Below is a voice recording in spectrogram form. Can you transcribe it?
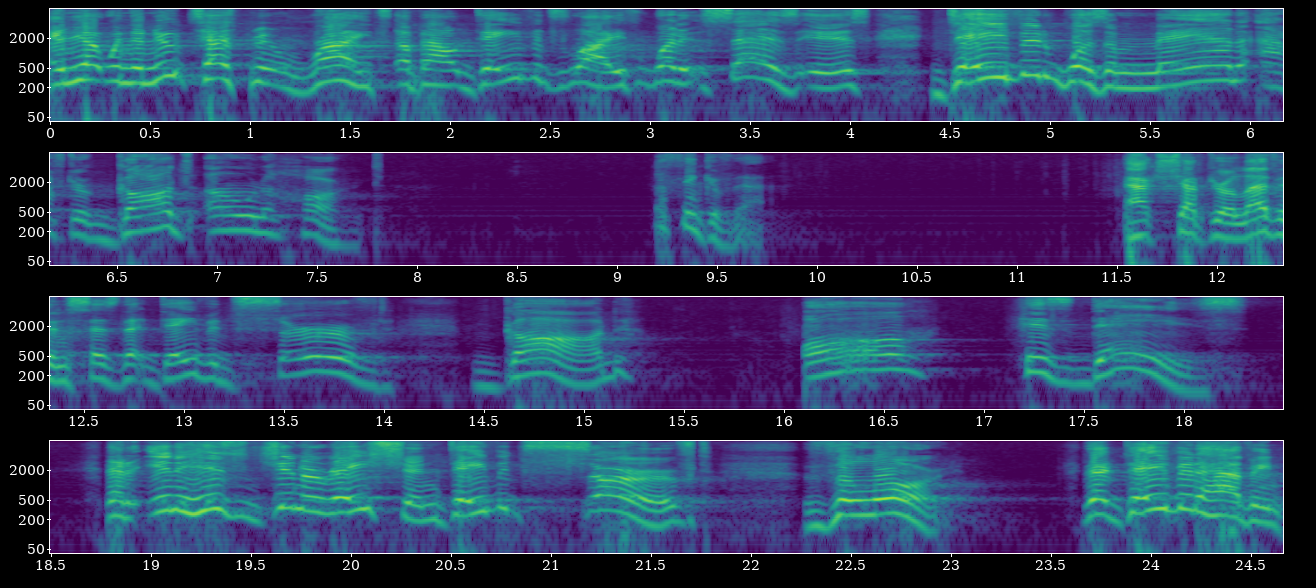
And yet, when the New Testament writes about David's life, what it says is David was a man after God's own heart. Now, think of that. Acts chapter 11 says that David served God all his days. That in his generation, David served the Lord. That David, having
